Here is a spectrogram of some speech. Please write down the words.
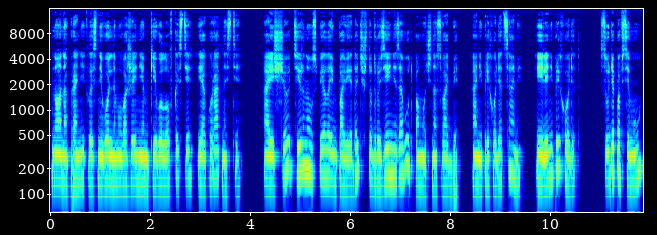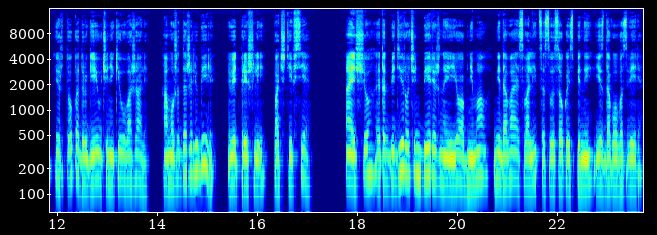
но она прониклась невольным уважением к его ловкости и аккуратности. А еще Тирна успела им поведать, что друзей не зовут помочь на свадьбе, они приходят сами. Или не приходят. Судя по всему, Иртока другие ученики уважали, а может даже любили, ведь пришли почти все. А еще этот бедир очень бережно ее обнимал, не давая свалиться с высокой спины ездового зверя.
